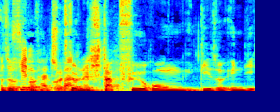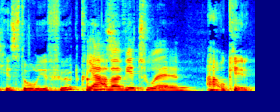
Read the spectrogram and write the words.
Also ist jedenfalls spannend. so eine Stadtführung, die so in die Historie führt? Ja, aber virtuell. Ah, okay.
